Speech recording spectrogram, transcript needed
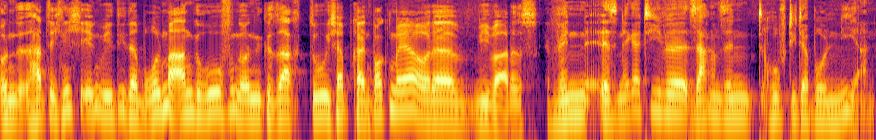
Und hat dich nicht irgendwie Dieter Bohlen mal angerufen und gesagt, du, ich habe keinen Bock mehr oder wie war das? Wenn es negative Sachen sind, ruft Dieter Bohlen nie an.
